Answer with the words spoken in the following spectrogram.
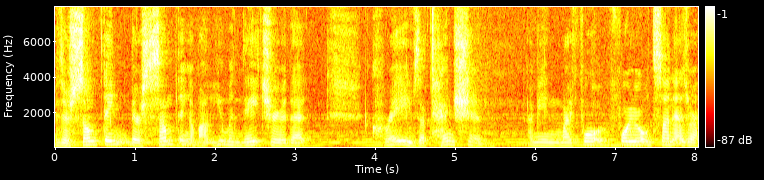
Is there something there's something about human nature that craves attention. I mean, my four four year old son Ezra,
